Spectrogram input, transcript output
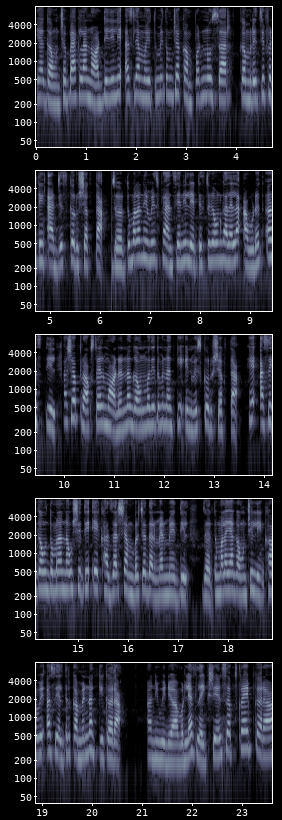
या गाऊनच्या बॅकला नॉट दिलेली असल्यामुळे तुम्ही तुमच्या कम्फर्टनुसार कमरेची फिटिंग ॲडजस्ट करू शकता. जर तुम्हाला नेहमीच फॅन्सी आणि लेटेस्ट गाऊन घालायला आवडत असतील अशा फ्रॉक स्टाईल मॉडर्न गाऊनमध्ये तुम्ही नक्की इन्व्हेस्ट करू शकता. हे असे गाऊन तुम्हाला नऊशे ते एक हजार शंभरच्या दरम्यान मिळतील. जर तुम्हाला या गाऊनची लिंक हवी असेल तर कमेंट नक्की करा. आणि व्हिडिओ आवडल्यास लाईक शेअर सबस्क्राईब करा.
